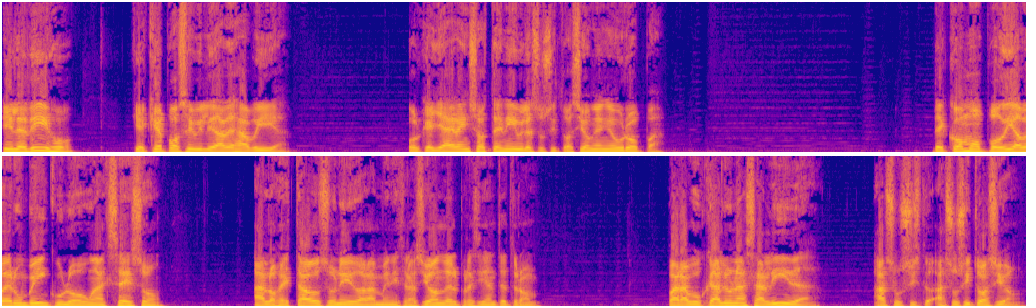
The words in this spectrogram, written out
y le dijo que qué posibilidades había, porque ya era insostenible su situación en Europa, de cómo podía haber un vínculo, un acceso a los Estados Unidos, a la administración del presidente Trump, para buscarle una salida a su, a su situación.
